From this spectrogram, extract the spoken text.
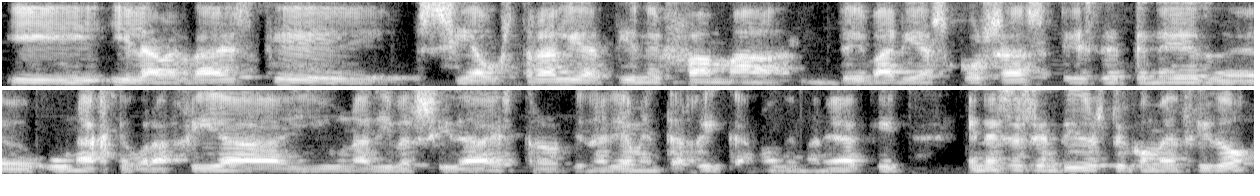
y, la verdad es que si Australia tiene fama de varias cosas es de tener eh, una geografía y una diversidad extraordinariamente rica, ¿no? de manera que en ese sentido estoy convencido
